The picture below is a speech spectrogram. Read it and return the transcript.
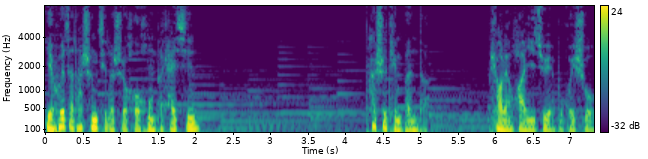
也会在他生气的时候哄他开心。他是挺笨的，漂亮话一句也不会说，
